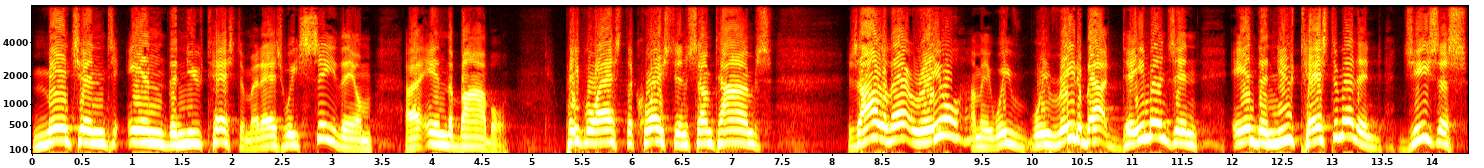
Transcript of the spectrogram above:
mentioned in the New Testament, as we see them uh, in the Bible. People ask the question sometimes, is all of that real? I mean, we, we read about demons in, in the New Testament and Jesus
